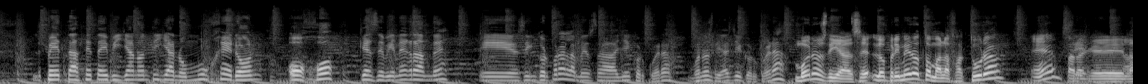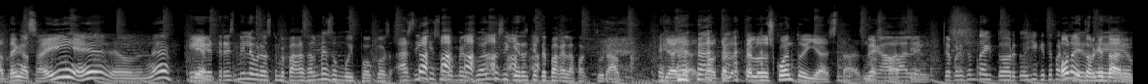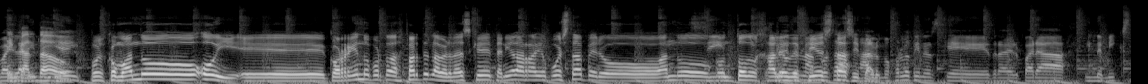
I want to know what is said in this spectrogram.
Peta, Z y Villano Antillano, Mujerón, ojo, que se viene grande, eh, se incorpora a la mesa Jay Corcuera. Buenos días, Jay Corcuera. Buenos días. eh. Lo primero, toma la factura, ¿eh? Para Sí. que la tengas ahí, ¿eh? Eh, Bien. Eh, 3.000 euros que me pagas al mes son muy pocos, así que súbeme el sueldo si quieres que te pague la factura. Ya, ya. No, te, lo- te lo descuento y ya está. Es Venga, más fácil. vale. Te presento a Hitor. Oye, ¿qué te parece? Hola, Hitor, ¿qué este tal? Encantado. DJ? Pues como ando hoy eh, corriendo por todas partes, la verdad es que tenía la radio puesta, pero ando Sí, con todo el jaleo a de fiestas cosa, y A tal. lo mejor lo tienes que traer para In the Mix.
